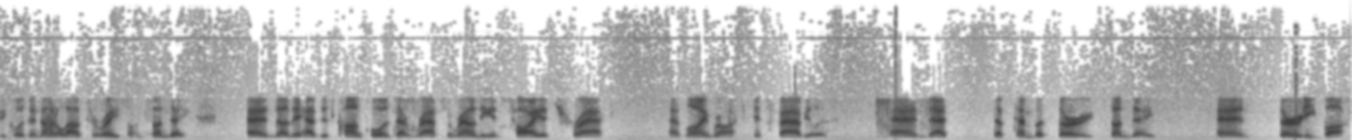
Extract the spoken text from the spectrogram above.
because they're not allowed to race on Sunday. And uh, they have this concourse that wraps around the entire track at Lime Rock. It's fabulous. And that's September 3rd, Sunday, and 30 bucks.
